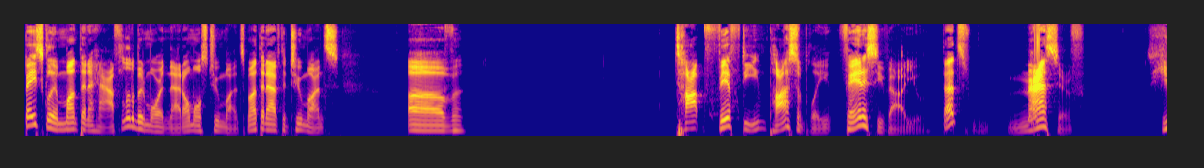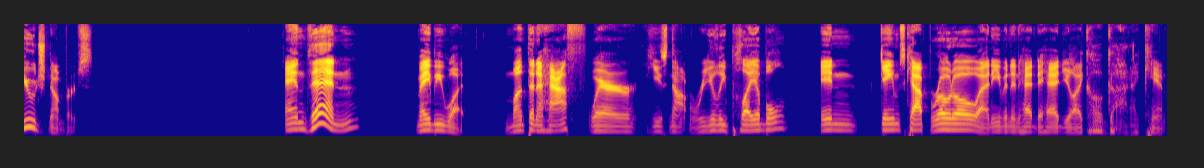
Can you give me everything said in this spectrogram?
basically a month and a half, a little bit more than that, almost two months, month and a half to two months of top 50, possibly, fantasy value. That's massive. Huge numbers. And then maybe what? Month and a half where he's not really playable in games cap roto and even in head to head you're like oh god i can't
